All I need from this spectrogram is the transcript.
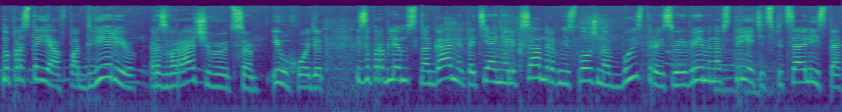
но простояв под дверью, разворачиваются и уходят. Из-за проблем с ногами Татьяне Александровне сложно быстро и своевременно встретить специалиста.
